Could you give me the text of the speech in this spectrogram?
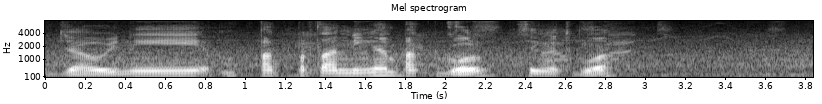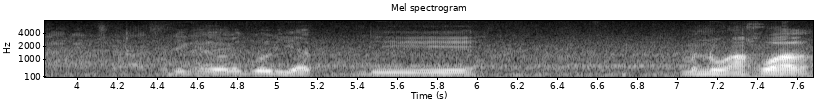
sejauh ini 4 pertandingan 4 gol seingat gue jadi kalau gue lihat di menu awal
